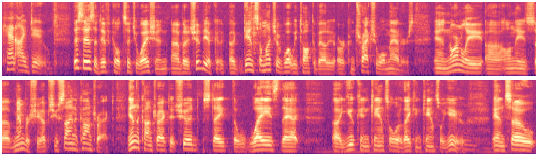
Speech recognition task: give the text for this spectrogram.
can I do? This is a difficult situation, uh, but it should be, a, again, so much of what we talk about are contractual matters. And normally uh, on these uh, memberships, you sign a contract. In the contract, it should state the ways that uh, you can cancel or they can cancel you. And so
